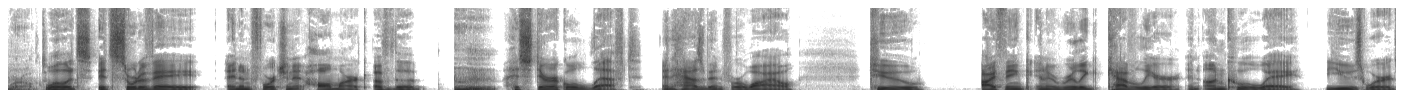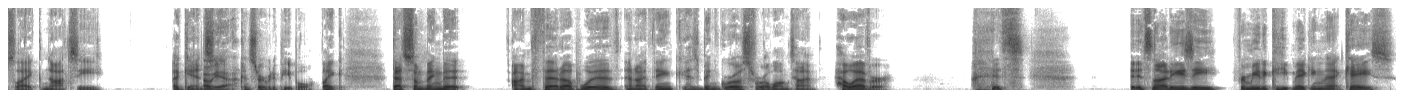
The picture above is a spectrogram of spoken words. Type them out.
world. Well, it's it's sort of a an unfortunate hallmark of the hysterical left and has been for a while to I think in a really cavalier and uncool way use words like Nazi against Oh, yeah. conservative people. Like that's something that I'm fed up with and I think has been gross for a long time. However, it's it's not easy for me to keep making that case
